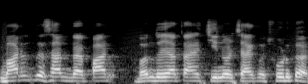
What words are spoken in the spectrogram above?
भारत के साथ व्यापार बंद हो जाता है चीन और चाय को छोड़कर।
